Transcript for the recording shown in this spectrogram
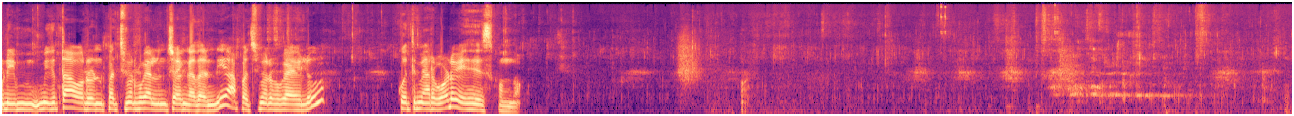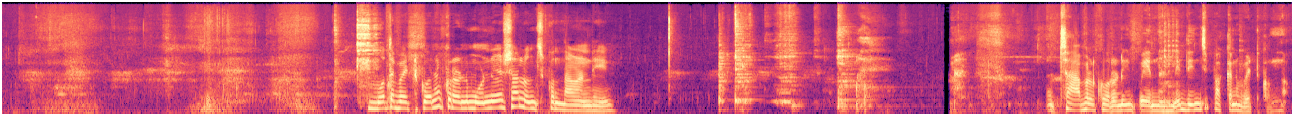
ఇప్పుడు ఈ మిగతా రెండు పచ్చిమిరపకాయలు ఉంచాం కదండి ఆ పచ్చిమిరపకాయలు కొత్తిమీర కూడా వేసేసుకుందాం. మూత పెట్టుకొని ఒక రెండు మూడు నిమిషాలు ఉంచుకుందామండి. చేపల కూర ఉడిగిపోయిందండి దించి పక్కన పెట్టుకుందాం.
